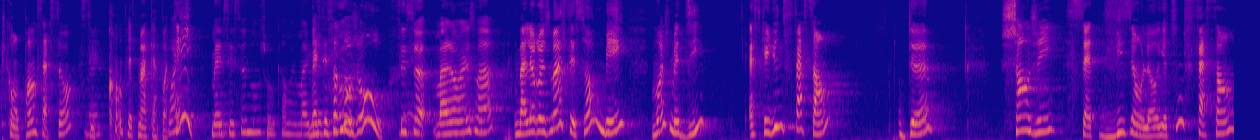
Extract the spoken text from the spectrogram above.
puis qu'on pense à ça, c'est Ouais. complètement capoté. Ouais. Mais c'est ça de nos jours, quand même. malgré Ben c'est ça de nos jours. C'est ça. Malheureusement, Malheureusement, c'est ça, mais moi je me dis, est-ce qu'il y a une façon de changer cette vision-là? Y a-t-il une façon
